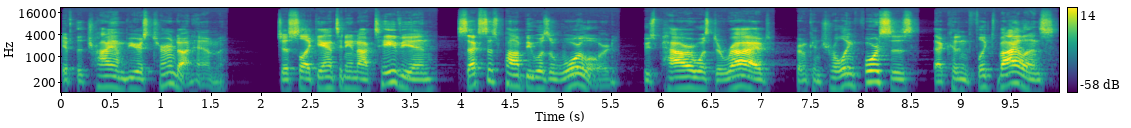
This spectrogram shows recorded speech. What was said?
if the triumvirs turned on him. Just like Antony and Octavian, Sextus Pompey was a warlord whose power was derived from controlling forces that could inflict violence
